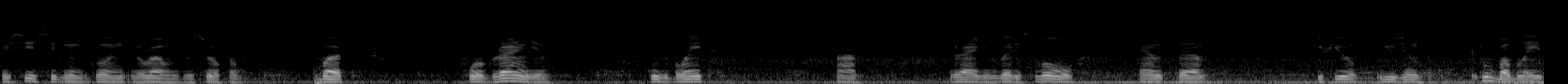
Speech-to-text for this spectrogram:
You see segments going around the circle. But for grinding this blade uh, grinding very slow. And um, if you using turbo blade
